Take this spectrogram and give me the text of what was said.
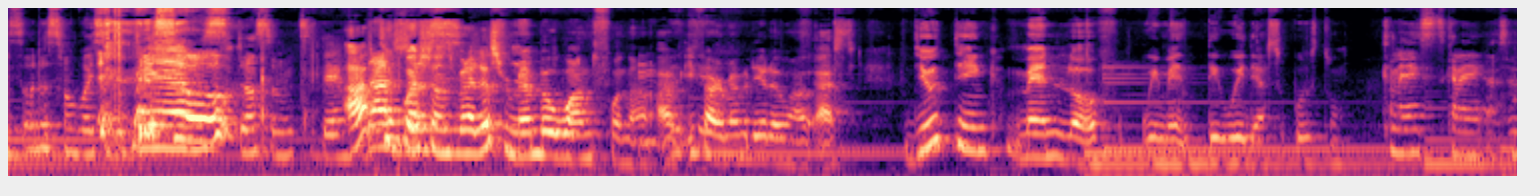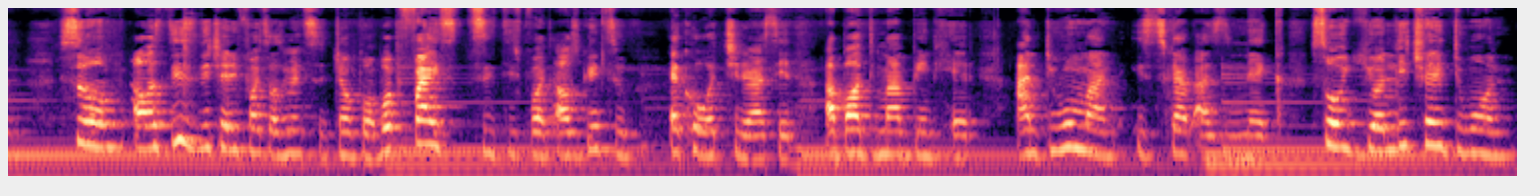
boys. All those boys. in the So- DMs. Don't submit to them. I have That's two questions, just- but I just remember one for now. I- If I remember the other one, I'll ask. Do you think men love women the way they are supposed to? Can I can I answer? So I was this literally point I was meant to jump on, but before I see this point, I was going to echo what Chidera said about the man being the head and the woman is described as the neck. So you're literally the one,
